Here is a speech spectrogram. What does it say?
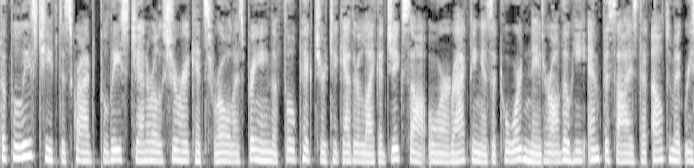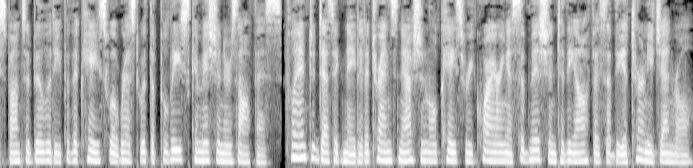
The police chief described Police General Surachate's role as bringing the full picture together like a jigsaw or acting as a coordinator although he emphasized that ultimate responsibility for the case will rest with the police commissioner's office. Planned to designate it a transnational case requiring a submission to the office of the Attorney General.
